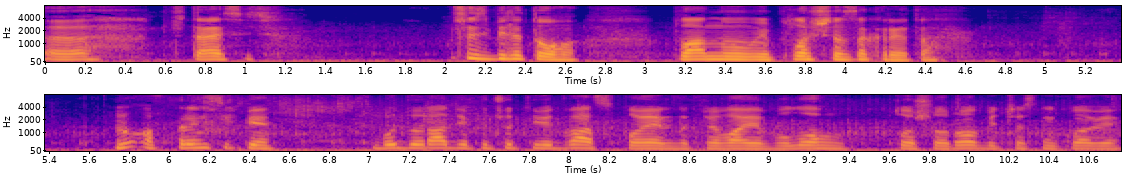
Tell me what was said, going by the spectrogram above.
е, чи 10. Щось біля того. Плану і площа закрита. Ну, а в принципі, буду радий почути від вас, хто як закриває вологу, хто що робить часникові.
